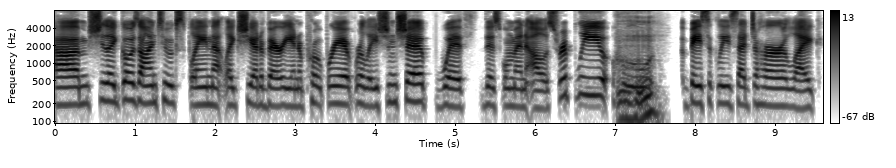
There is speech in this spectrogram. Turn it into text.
um she like goes on to explain that like she had a very inappropriate relationship with this woman alice ripley who Mhm. basically said to her like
